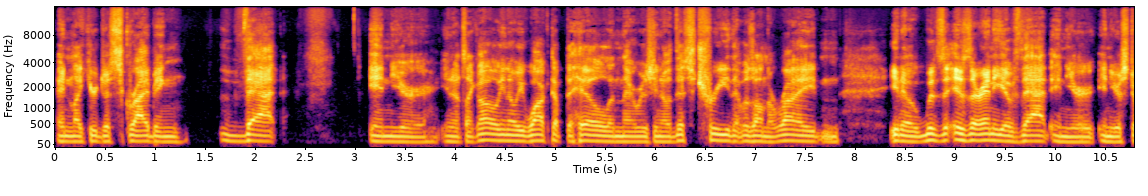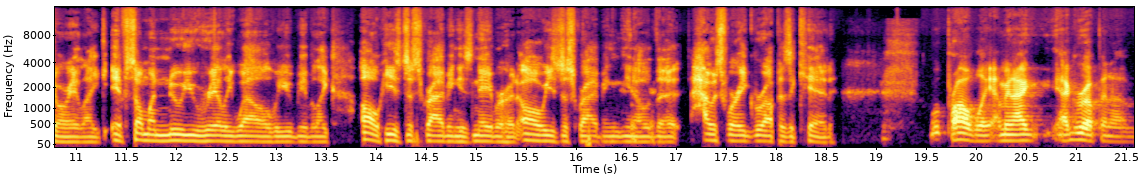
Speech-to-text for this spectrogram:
and like you're describing that in your you know it's like oh you know he walked up the hill and there was you know this tree that was on the right. And you know was is there any of that in your in your story? Like if someone knew you really well will you be like oh he's describing his neighborhood. Oh he's describing you know the house where he grew up as a kid. Well probably. I mean i i grew up in a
